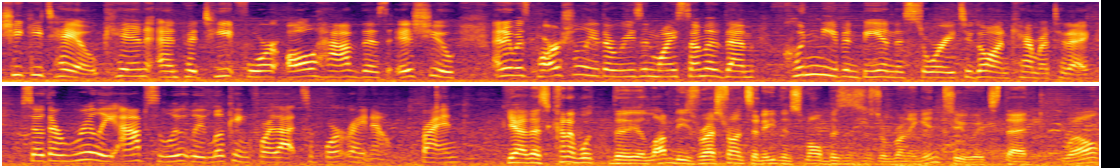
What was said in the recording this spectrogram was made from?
Teo, Kin, and Petite Four all have this issue, and it was partially the reason why some of them couldn't even be in the story to go on camera today. So they're really absolutely looking for that support right now. Brian. Yeah, that's kind of what the, a lot of these restaurants and even small businesses are running into. It's that, well,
